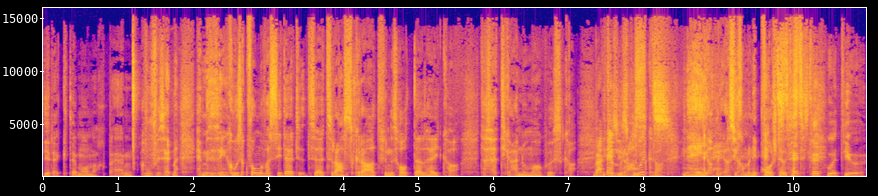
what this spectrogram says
direkt mal nach Bern. Oh, was hat man, hat man das eigentlich herausgefunden, was sie dort zu Rassgrad für ein Hotel hatten? Das hätte ich gerne noch mal gewusst. Wegen ist es gut? Nein, aber also ich kann mir nicht vorstellen, Hat dass... es dort gute,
